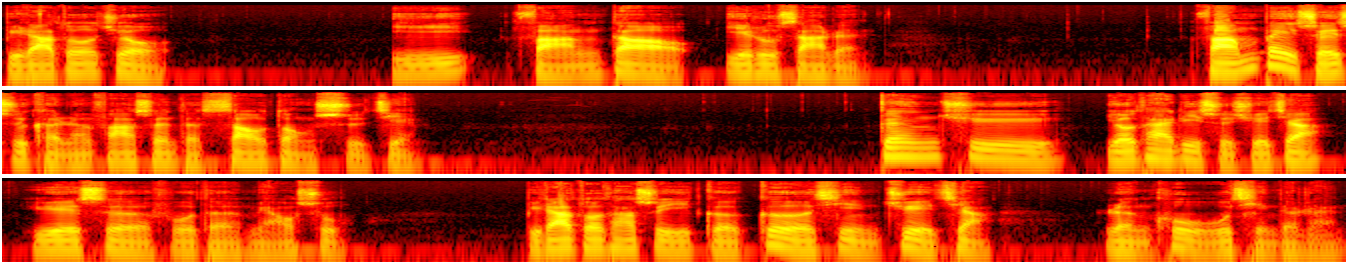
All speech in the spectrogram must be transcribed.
比拉多就移防到耶路撒冷，防备随时可能发生的骚动事件。根据犹太历史学家约瑟夫的描述，比拉多他是一个个性倔强、冷酷无情的人。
